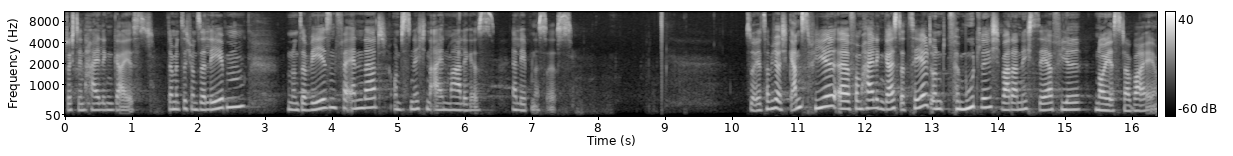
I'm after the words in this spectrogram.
durch den Heiligen Geist, damit sich unser Leben und unser Wesen verändert und es nicht ein einmaliges Erlebnis ist. So, jetzt habe ich euch ganz viel äh, vom Heiligen Geist erzählt und vermutlich war da nicht sehr viel Neues dabei.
